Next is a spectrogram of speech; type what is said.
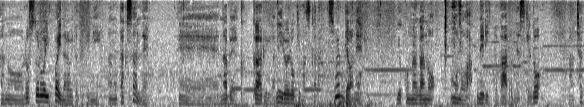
あのロストルをいっぱい並べた時にあのたくさんねえー、鍋クッカー類がねいろいろ置けますからそういう意味ではね横長のものはメリットがあるんですけど、まあ、着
